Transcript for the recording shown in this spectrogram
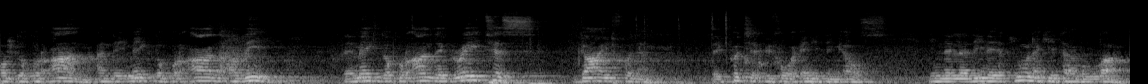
of the Quran and they make the Quran azim. They make the Quran the greatest guide for them. They put it before anything else. إن الذين يتلون كتاب الله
